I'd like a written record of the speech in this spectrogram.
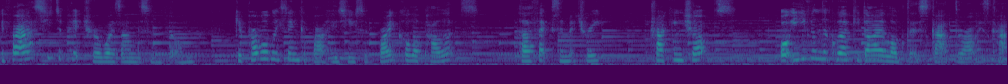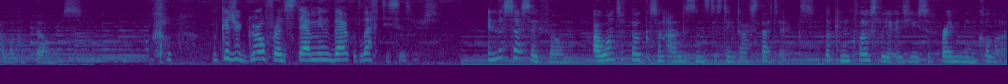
If I asked you to picture a Wes Anderson film, you'd probably think about his use of bright colour palettes, perfect symmetry, tracking shots, or even the quirky dialogue that is scattered throughout his catalogue of films. Look at your girlfriend stab me in the back with lefty scissors. In this essay film, I want to focus on Anderson's distinct aesthetics, looking closely at his use of framing and colour,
